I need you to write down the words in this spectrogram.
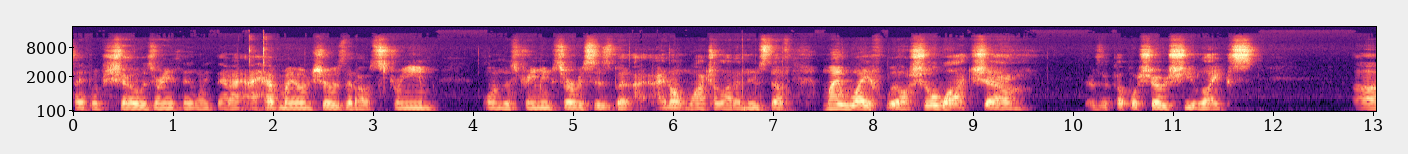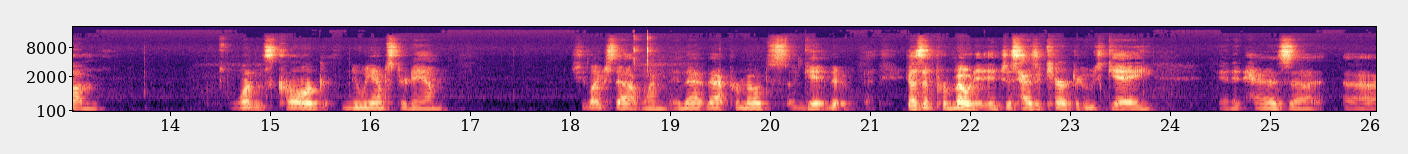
type of shows or anything like that. I, I have my own shows that I'll stream on the streaming services, but I, I don't watch a lot of new stuff. My wife will. She'll watch. Um, there's a couple shows she likes. Um, one's called New Amsterdam. She likes that one, and that that promotes a gay. Doesn't promote it. It just has a character who's gay and it has uh, uh,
